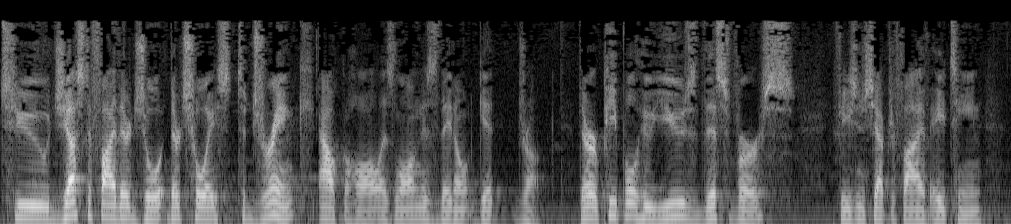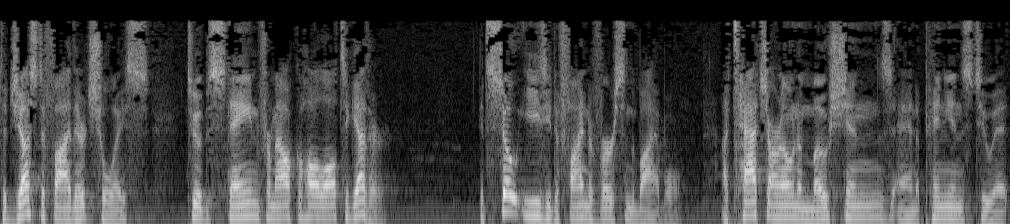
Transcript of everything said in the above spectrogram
to justify their, jo- their choice to drink alcohol as long as they don't get drunk. There are people who use this verse, Ephesians chapter 5, 18, to justify their choice to abstain from alcohol altogether. It's so easy to find a verse in the Bible, attach our own emotions and opinions to it,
